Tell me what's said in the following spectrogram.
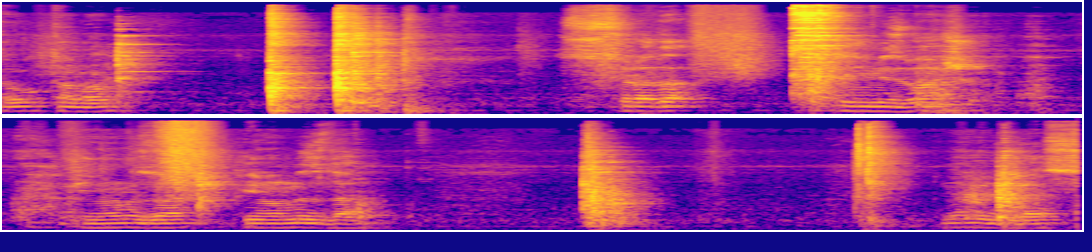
Tavuk tamam. Sırada şeyimiz var. Kıymamız var. Kıymamız da. Ne böleceğiz?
